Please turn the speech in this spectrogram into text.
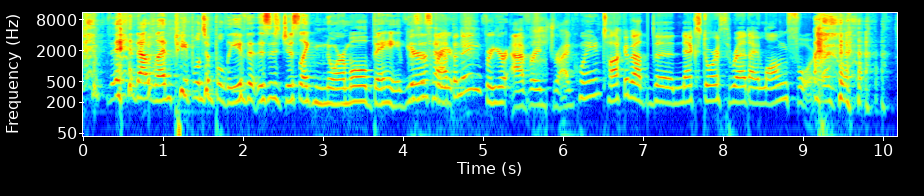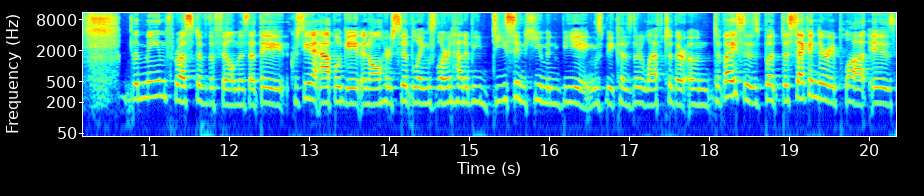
that led people to believe that this is just like normal behavior This is for your- happening? for your average drag queen. Talk about the next door thread I long for. the main thrust of the film is that they Christina Applegate and all her siblings learn how to be decent human beings because they're left to their own devices, but the secondary plot is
